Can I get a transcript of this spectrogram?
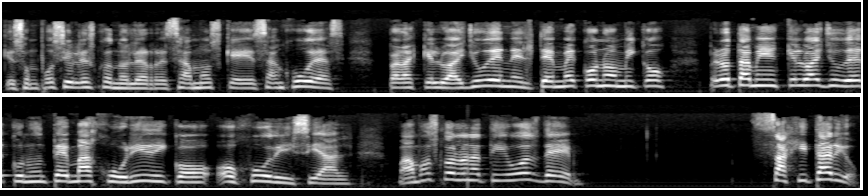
que son posibles cuando le rezamos que es San Judas, para que lo ayude en el tema económico, pero también que lo ayude con un tema jurídico o judicial. Vamos con los nativos de Sagitario.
